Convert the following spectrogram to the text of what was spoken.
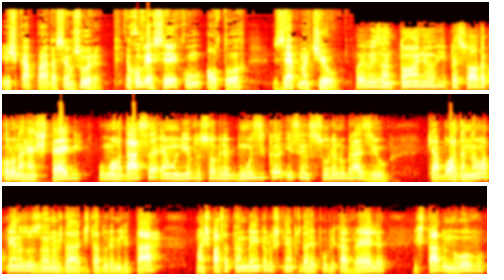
e escapar da censura. Eu conversei com o autor Zé Matil. Oi, Luiz Antônio e pessoal da coluna Hashtag. O Mordaça é um livro sobre música e censura no Brasil, que aborda não apenas os anos da ditadura militar, mas passa também pelos tempos da República Velha, Estado Novo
